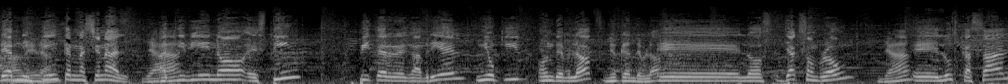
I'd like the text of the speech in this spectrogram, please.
de Amnistía Ah, mira. Internacional. Ya. Aquí vino Sting, Peter Gabriel, New Kid on the Block, New Kid on the Block. eh, los Jackson Brown, Ya. eh, Luz Casal,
